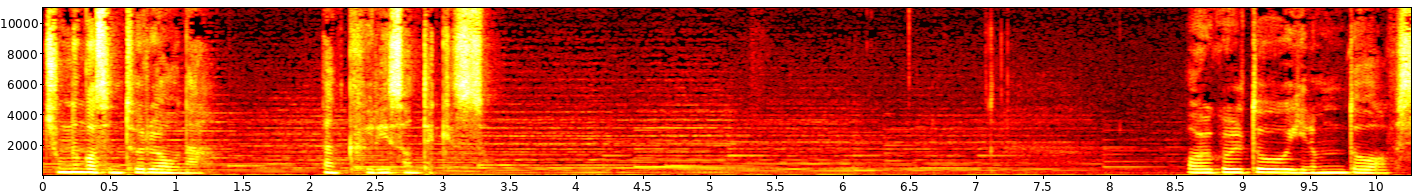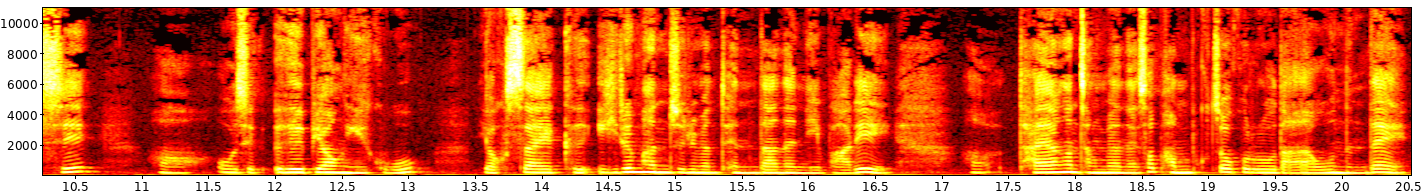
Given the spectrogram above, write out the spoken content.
죽는 것은 두려우나 난 그리 선택했어. 얼굴도 이름도 없이 어, 오직 의병이고 역사의 그 이름 한 줄이면 된다는 이 말이 어, 다양한 장면에서 반복적으로 나오는데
